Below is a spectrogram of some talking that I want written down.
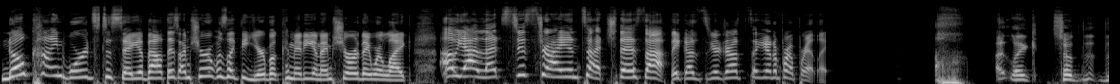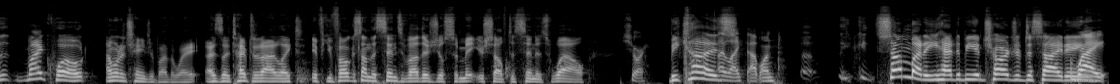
no kind words to say about this. I'm sure it was like the yearbook committee and I'm sure they were like, "Oh yeah, let's just try and touch this up because you're dressing inappropriately." I- like so the, the my quote i want to change it by the way as i typed it out i liked if you focus on the sins of others you'll submit yourself to sin as well Sure. because I like that one. somebody had to be in charge of deciding Right.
